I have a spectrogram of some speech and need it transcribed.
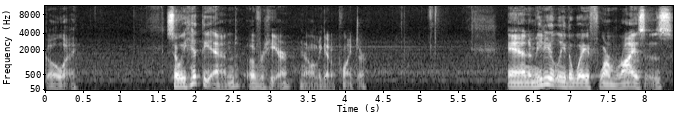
go away. So we hit the end over here. Here, let me get a pointer. And immediately the waveform rises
